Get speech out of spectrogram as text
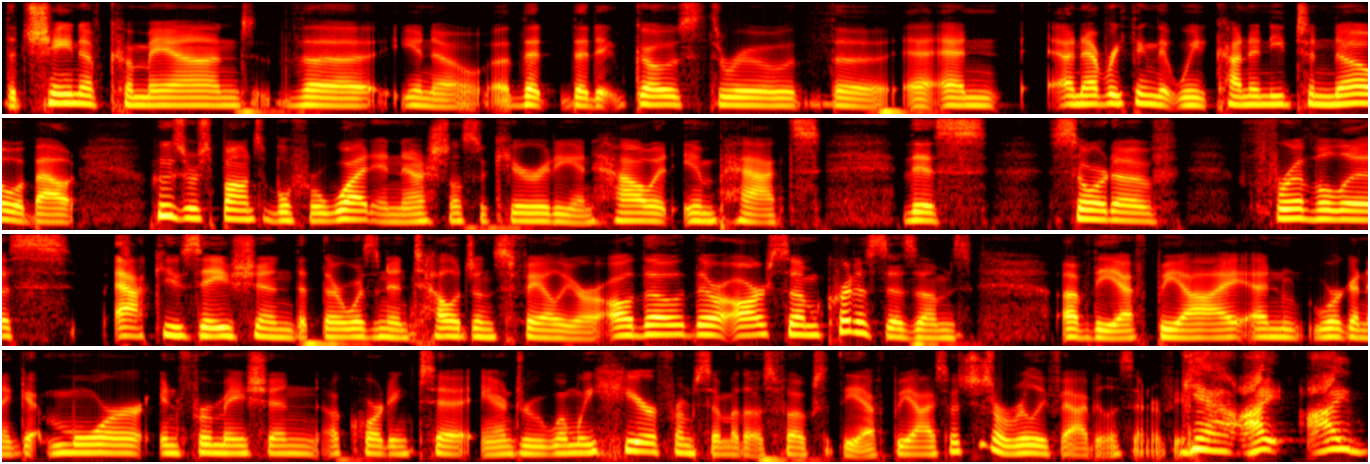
the chain of command, the, you know, that, that it goes through the, and, and everything that we kind of need to know about who's responsible for what in national security and how it impacts this sort of frivolous accusation that there was an intelligence failure, although there are some criticisms of the FBI, and we're going to get more information, according to Andrew, when we hear from some of those folks at the FBI. So it's just a really fabulous interview. Yeah, I, I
